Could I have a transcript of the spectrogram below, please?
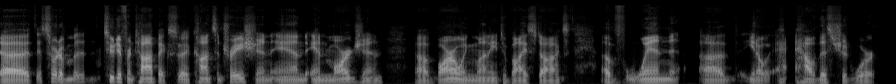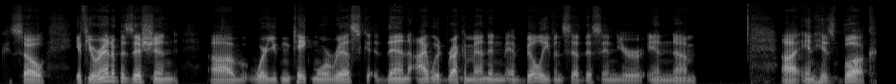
uh, sort of two different topics: uh, concentration and and margin, uh, borrowing money to buy stocks. Of when uh, you know h- how this should work. So if you're in a position uh, where you can take more risk, then I would recommend. And, and Bill even said this in your in um, uh, in his book.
